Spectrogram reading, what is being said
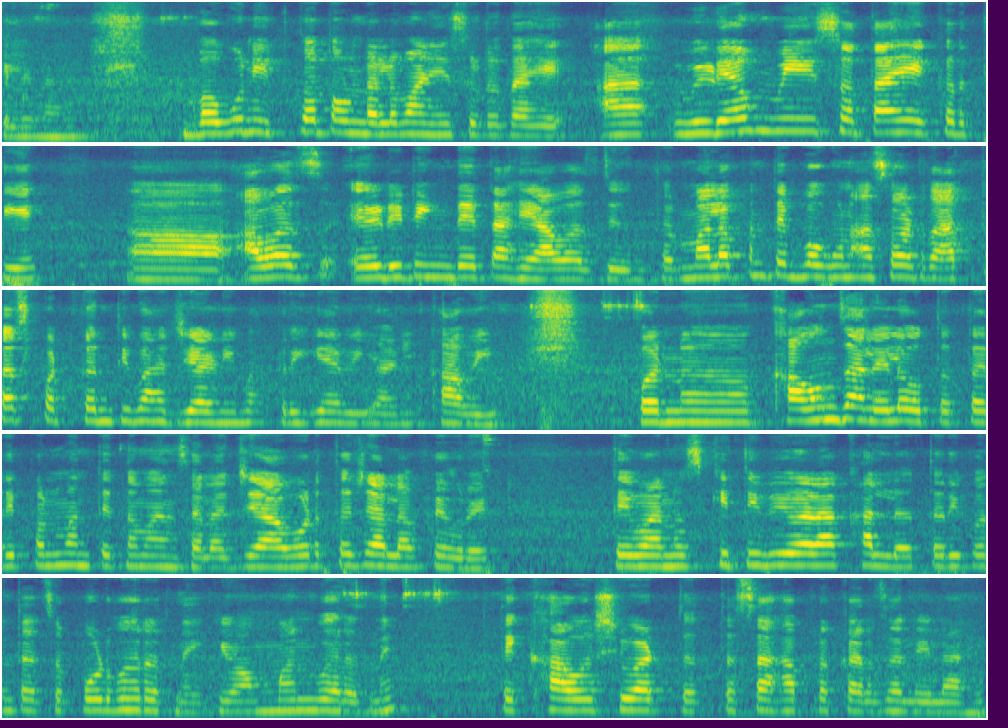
केलेलं आहे. बघून इतकं तोंडाला पाणी सुटत आहे. व्हिडिओ मी स्वतः हे करते आवाज एडिटिंग देत आहे आवाज देऊन. तर मला पण ते बघून असं वाटतं आत्ताच पटकन ती भाजी आणि भाकरी घ्यावी आणि खावी. पण खाऊन झालेलं होतं तरी पण म्हणते तर माणसाला जे आवडतं ज्याला फेवरेट ते माणूस किती वेळा खाल्लं तरी पण त्याचं पोट भरत नाही किंवा मन भरत नाही. ते खावंशी वाटतं तसा हा प्रकार झालेला आहे.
